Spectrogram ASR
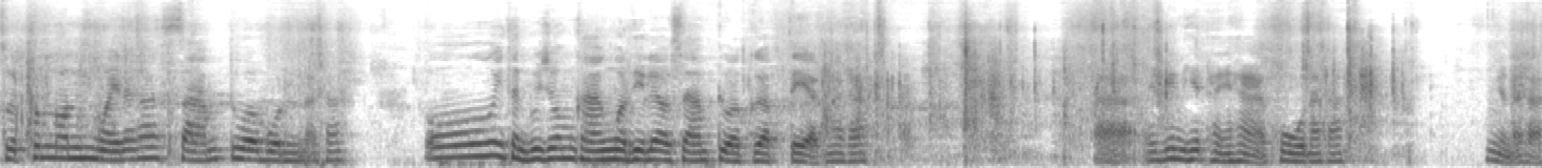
สูตรคำนวณหวยนะคะสามตัวบนนะคะ โอ้ยท่านผู้ชมคะงวดที่แล้วสามตัวเกือบแตกนะคะอ่าแอดมินเฮ็ดให้หาครูนะคะนี่นะคะ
